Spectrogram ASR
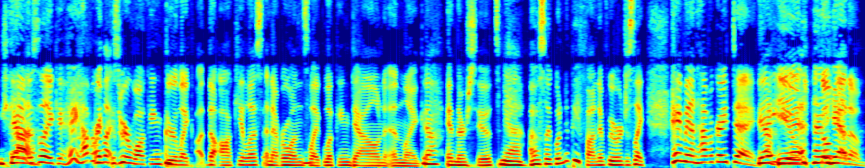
Yeah, I was like, hey, have a great like- because we were walking through like the Oculus and everyone's mm-hmm. like looking down and like Yeah. in their suits. Yeah. I was like, wouldn't it be fun if we were just like, hey man, have a great day. Yeah. Hey you, Yeah. go Yeah. get them.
